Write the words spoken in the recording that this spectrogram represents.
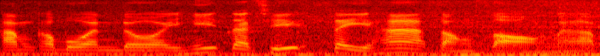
ทำขบวนโดยฮิตาชิ 4522 นะครับ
